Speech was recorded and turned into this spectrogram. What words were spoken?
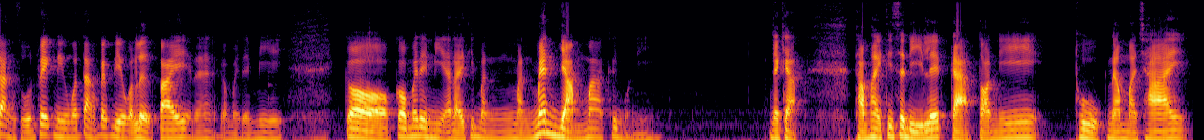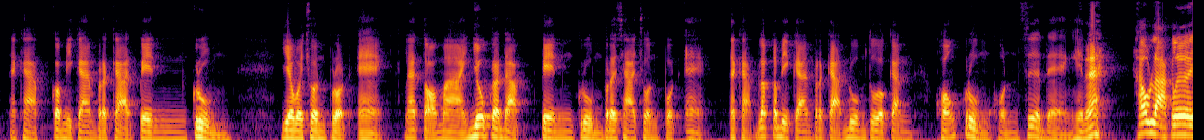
ตั้งศูนย์เฟกนิวมาตั้งแป๊บเดียวก็เลิกไปนะฮะก็ไม่ได้มีก็ก็ไม่ได้มีอะไรที่มันมันแม่นยำมากขึ้นกว่านี้นะครับทำให้ทฤษฎีเลดการ์ดตอนนี้ ถูกนำมาใช้นะครับ ก็มีการประกาศเป็นกลุ่มเยาวชนปลดแอก และต่อมายกระดับเป็นกลุ่มประชาชนปลดแอกนะครับ แล้วก็มีการประกาศรวมตัวกันของกลุ่มคนเสื้อแดงเห็นไหมเข้าหลักเลย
